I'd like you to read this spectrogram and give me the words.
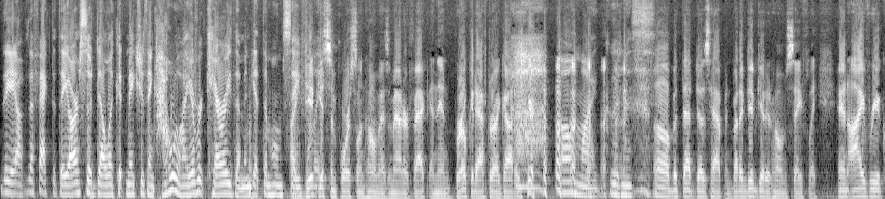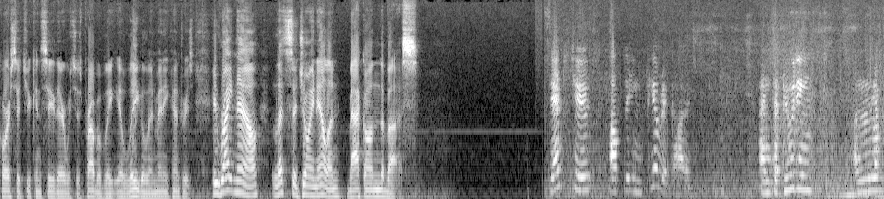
they, uh, the fact that they are so delicate makes you think, how will I ever carry them and get them home safely? I did get some porcelain home, as a matter of fact, and then broke it after I got it here. oh my goodness! oh, but that does happen. But I did get it home safely. And ivory, of course, that you can see there, which is probably illegal in many countries. Hey, right now, let's uh, join Ellen back on the bus. Too of the Imperial Garden. And the building uh, looks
